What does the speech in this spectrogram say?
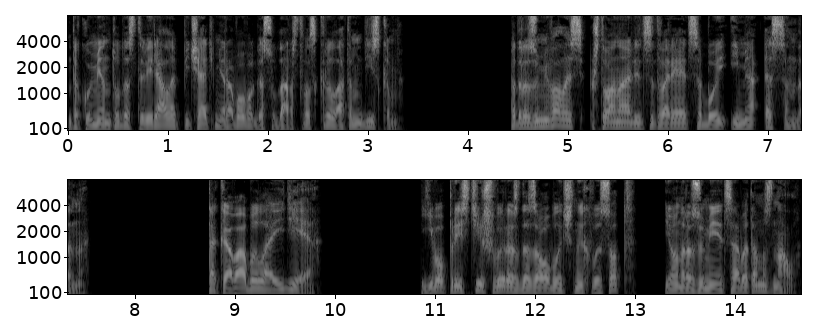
Документ удостоверяла печать мирового государства с крылатым диском. Подразумевалось, что она олицетворяет собой имя Эссендена. Такова была идея. Его престиж вырос до заоблачных высот, и он, разумеется, об этом знал.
